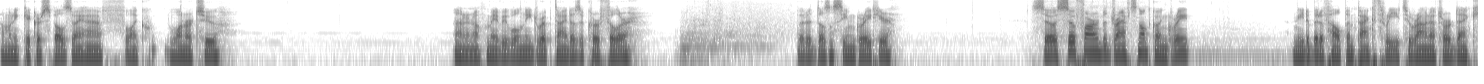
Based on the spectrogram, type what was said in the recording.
How many kicker spells do I have? Like one or two? I don't know, maybe we'll need Riptide as a curve filler. But it doesn't seem great here. So, so far the draft's not going great. Need a bit of help in pack 3 to round out our deck.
